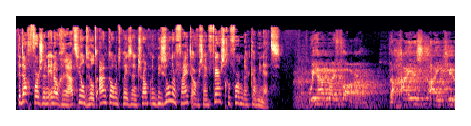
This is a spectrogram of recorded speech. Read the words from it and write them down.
De dag voor zijn inauguratie onthult aankomend president Trump een bijzonder feit over zijn vers gevormde kabinet. We have by far the highest IQ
